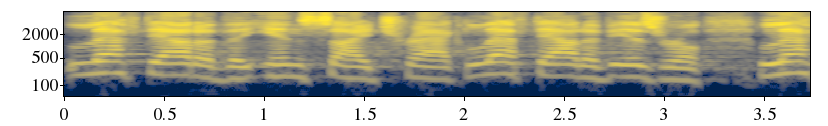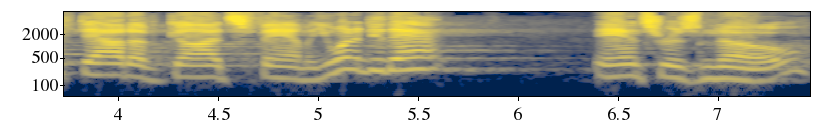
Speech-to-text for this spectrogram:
Left out of the inside track, left out of Israel, left out of God's family? You want to do that? The answer is no.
